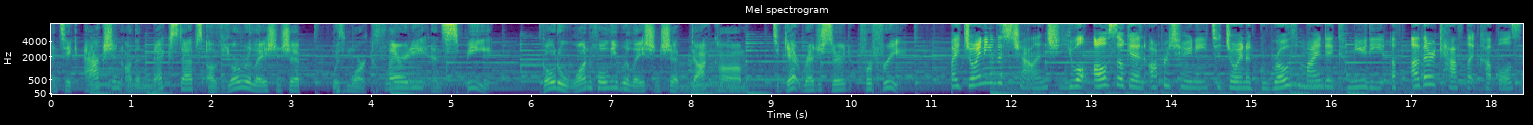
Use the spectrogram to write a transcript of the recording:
and take action on the next steps of your relationship with more clarity and speed. Go to oneholyrelationship.com to get registered for free. By joining this challenge, you will also get an opportunity to join a growth minded community of other Catholic couples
